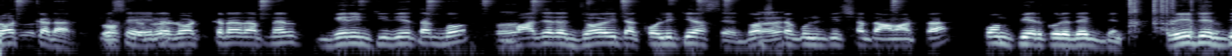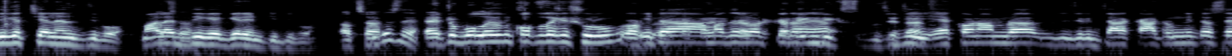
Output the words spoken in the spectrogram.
রড কাটার ঠিক আছে? এটা রড কাটার আপনার গ্যারেন্টি দিয়ে থাকব। বাজারে জয়টা কোয়ালিটি আছে দশটা হ্যাঁ। কোয়ালিটির সাথে আমারটা কম্পেয়ার করে দেখবেন। রেটের দিকে চ্যালেঞ্জ দিব মালের আচ্ছা। দিকে গ্যারেন্টি দিব। আচ্ছা ঠিক আছে? একটু বলে দেন কত থেকে শুরু? এটা আমাদের রড যেটা? জি এখন আমরা যারা কার্টুন নিতেছে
